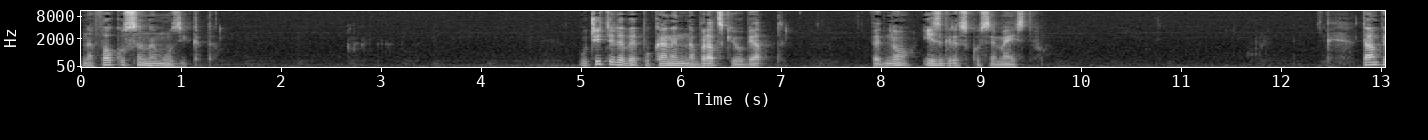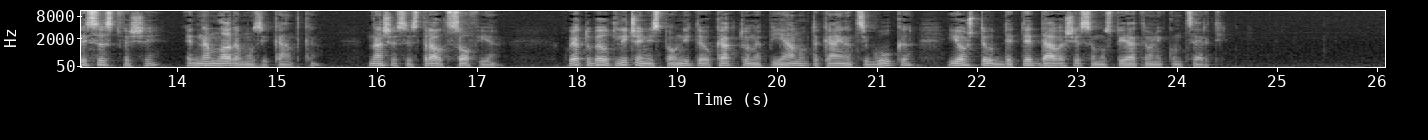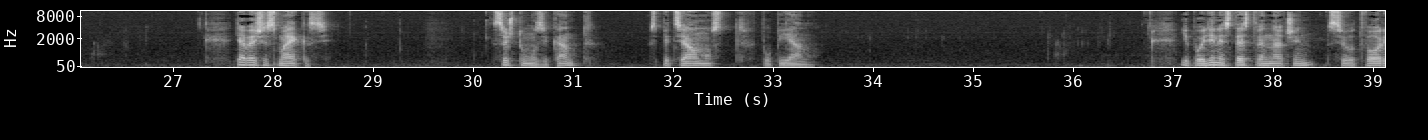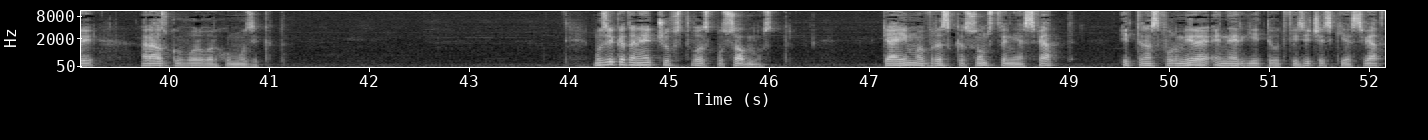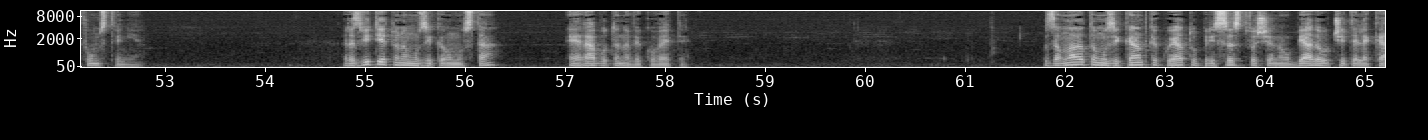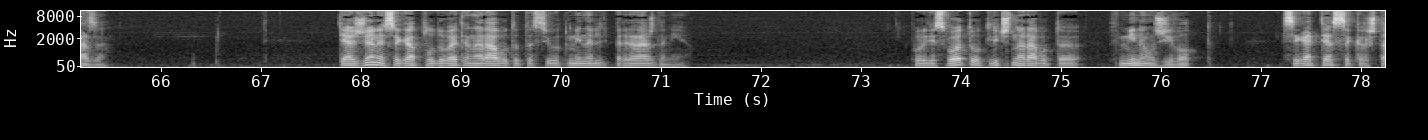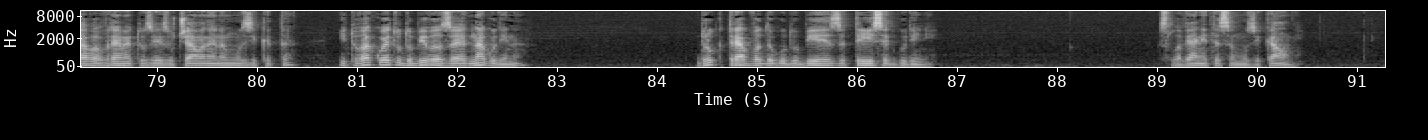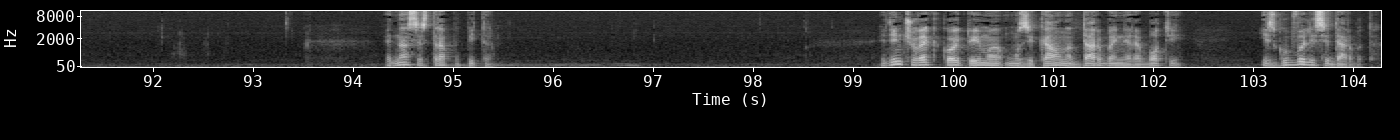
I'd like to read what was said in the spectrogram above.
На фокуса на музиката Учителя бе поканен на братски обяд в едно изгревско семейство. Там присъстваше една млада музикантка, наша сестра от София, която бе отличен изпълнител както на пияно, така и на цигулка и още от дете даваше самостоятелни концерти. Тя беше с майка си. Също музикант, специалност по пияно. И по един естествен начин се отвори разговор върху музиката. Музиката не е чувство, а способност. Тя има връзка с умствения свят и трансформира енергиите от физическия свят в умствения. Развитието на музикалността е работа на вековете. За младата музикантка, която присъстваше на обяда, учителя каза Тя жене сега плодовете на работата си от минали прераждания. Поради своята отлична работа в минал живот, сега тя съкръщава времето за изучаване на музиката и това, което добива за една година, друг трябва да го добие за 30 години. Славяните са музикални. Една сестра попита. Един човек, който има музикална дарба и не работи, изгубва ли се дарбата?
